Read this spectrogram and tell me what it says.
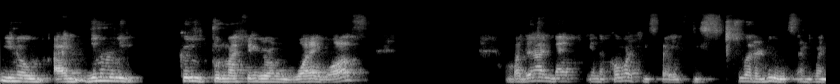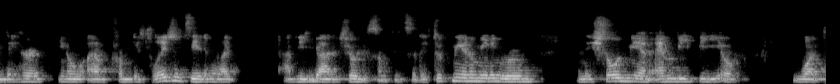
you know i didn't really couldn't put my finger on what it was but then I met in a co-working space these two other dudes, and when they heard, you know, I'm from digital agency, they were like, "We got to show you something." So they took me in a meeting room and they showed me an MVP of what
